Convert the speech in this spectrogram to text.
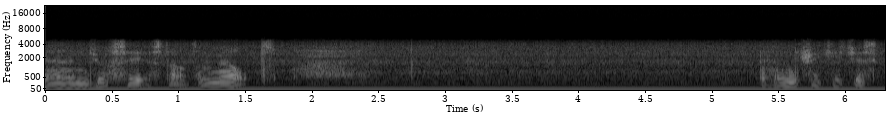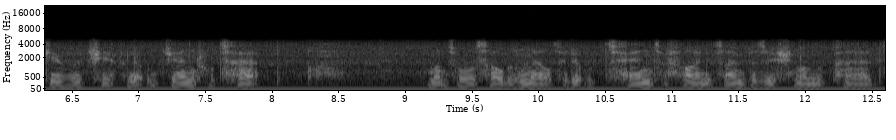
And you'll see it start to melt. And the trick is just give the chip a little gentle tap. Once all the solder's melted it will tend to find its own position on the pads.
